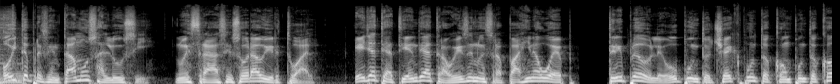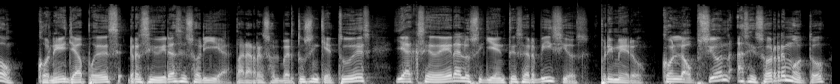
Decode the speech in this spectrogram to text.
Hoy te presentamos a Lucy, nuestra asesora virtual. Ella te atiende a través de nuestra página web www.check.com.co con ella puedes recibir asesoría para resolver tus inquietudes y acceder a los siguientes servicios. Primero, con la opción Asesor Remoto,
